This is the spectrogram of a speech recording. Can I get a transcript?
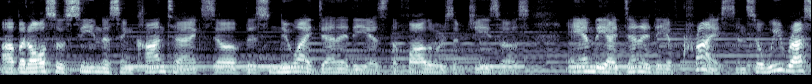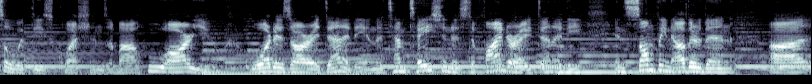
uh, but also seeing this in context of this new identity as the followers of Jesus and the identity of Christ. And so we wrestle with these questions about who are you? What is our identity? And the temptation is to find our identity in something other than uh,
